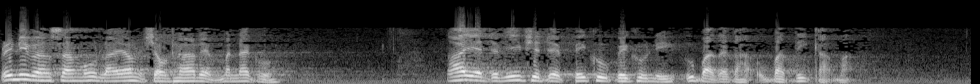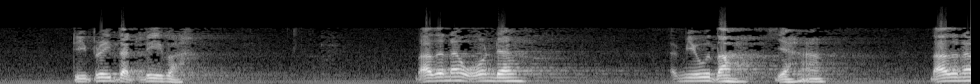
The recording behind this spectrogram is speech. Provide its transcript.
ပြိဋိဘံစံမိုးလာရောက်လျှောက်ထားတဲ့မနတ်ကိုငါရဲ့တပည့်ဖြစ်တဲ့ဘိက္ခုဘိက္ခုနီဥပဒကဥပတိကာမဒီပြိဋ္ဌတ်၄ပါးသာသနာဝန်တန်းအမျိုးသားယဟန်သာသနာ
